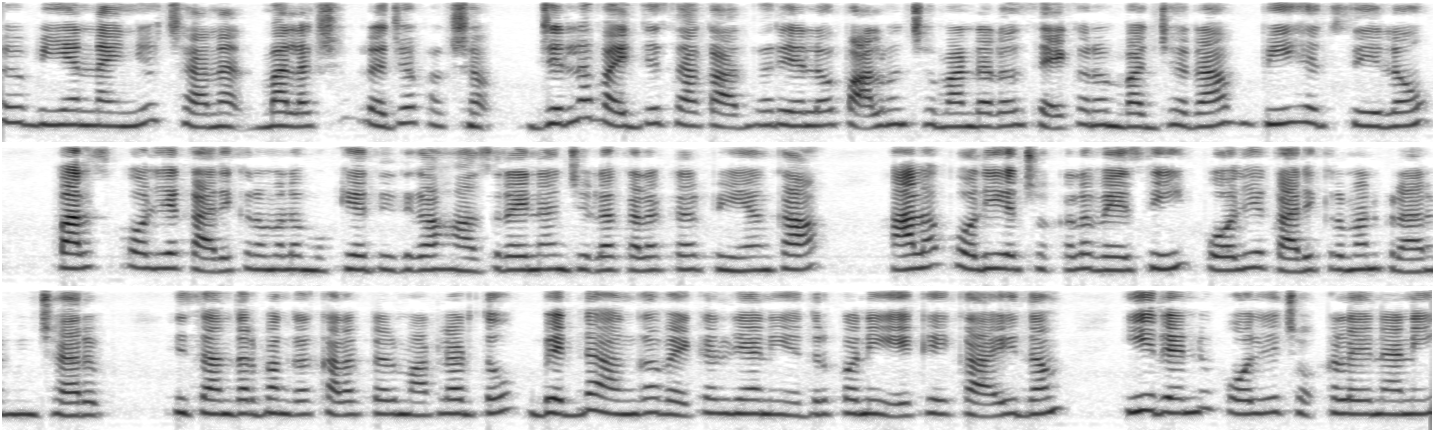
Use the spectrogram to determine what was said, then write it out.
to BN nine news channel. మా లక్ష్యం ప్రజాపక్షం. జిల్లా వైద్య శాఖ ఆధ్వర్యంలో పాల్వంచ మండలం శేఖరం బంజర పిహెచ్సిలో పల్స్ పోలియో కార్యక్రమంలో ముఖ్య అతిథిగా హాజరైన జిల్లా కలెక్టర్ ప్రియాంక అలా పోలియో చుక్కలు వేసి పోలియో కార్యక్రమాన్ని ప్రారంభించారు. ఈ సందర్భంగా కలెక్టర్ మాట్లాడుతూ బిడ్డ అంగవైకల్యాన్ని ఎదుర్కొని ఏకైక ఆయుధం ఈ రెండు పోలియో చుక్కలేనని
